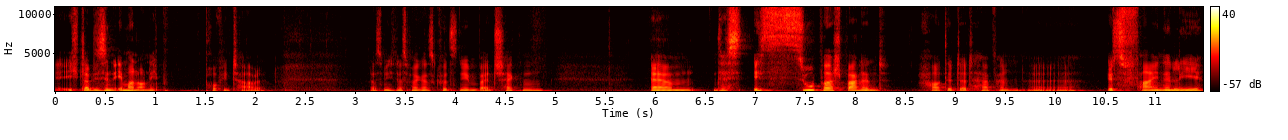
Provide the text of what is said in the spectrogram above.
ich glaube, die sind immer noch nicht profitabel. Lass mich das mal ganz kurz nebenbei checken. Ähm, das ist super spannend. How did that happen? Uh, it's finally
